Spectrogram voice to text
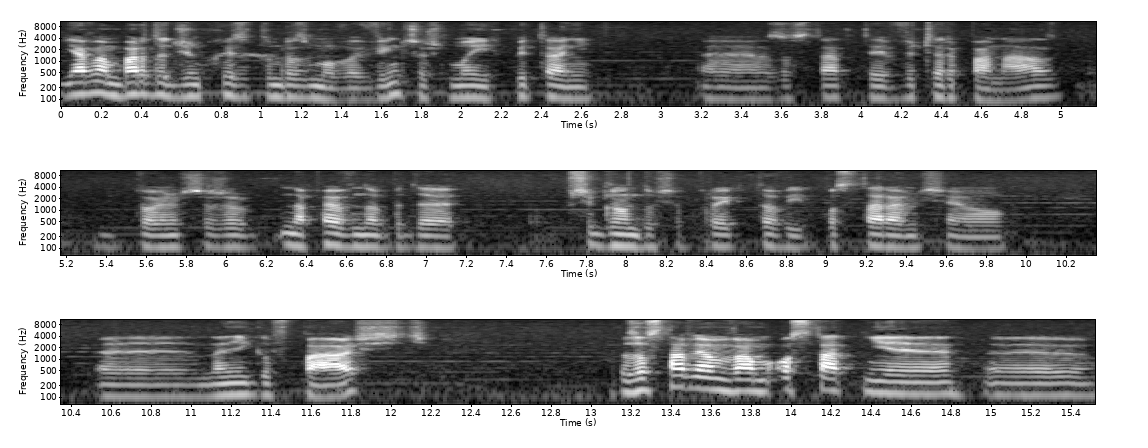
Ja Wam bardzo dziękuję za tę rozmowę. Większość moich pytań została wyczerpana. Powiem szczerze, na pewno będę przyglądał się projektowi, postaram się na niego wpaść. Zostawiam wam ostatnie e,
